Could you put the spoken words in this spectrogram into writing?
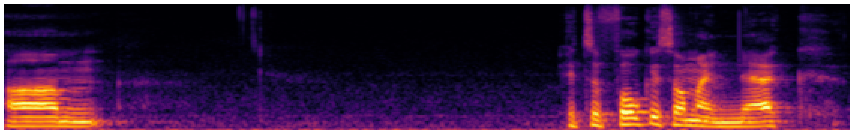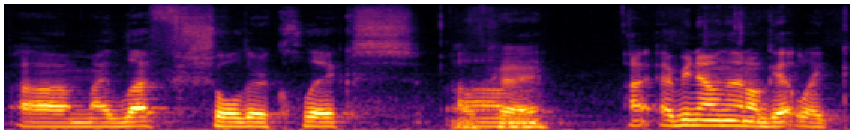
Um, it's a focus on my neck. Uh, my left shoulder clicks. Um, Okay. I, every now and then I'll get like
